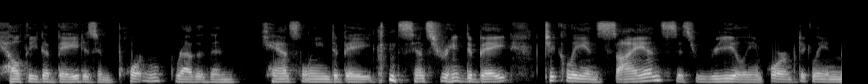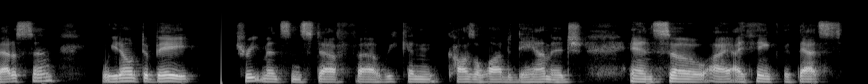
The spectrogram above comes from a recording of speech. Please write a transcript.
healthy debate is important rather than canceling debate censoring debate, particularly in science. It's really important, particularly in medicine. We don't debate treatments and stuff, uh, we can cause a lot of damage. And so I, I think that that's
